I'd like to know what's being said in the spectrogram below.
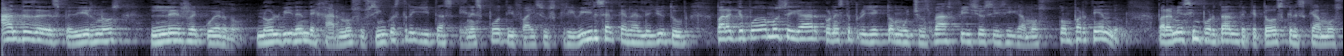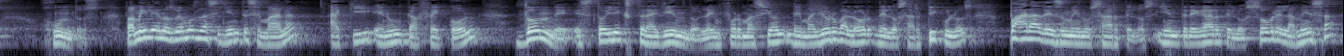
Antes de despedirnos, les recuerdo, no olviden dejarnos sus cinco estrellitas en Spotify, suscribirse al canal de YouTube para que podamos llegar con este proyecto a muchos más oficios y sigamos compartiendo. Para mí es importante que todos crezcamos juntos. Familia, nos vemos la siguiente semana aquí en un café con, donde estoy extrayendo la información de mayor valor de los artículos para desmenuzártelos y entregártelos sobre la mesa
